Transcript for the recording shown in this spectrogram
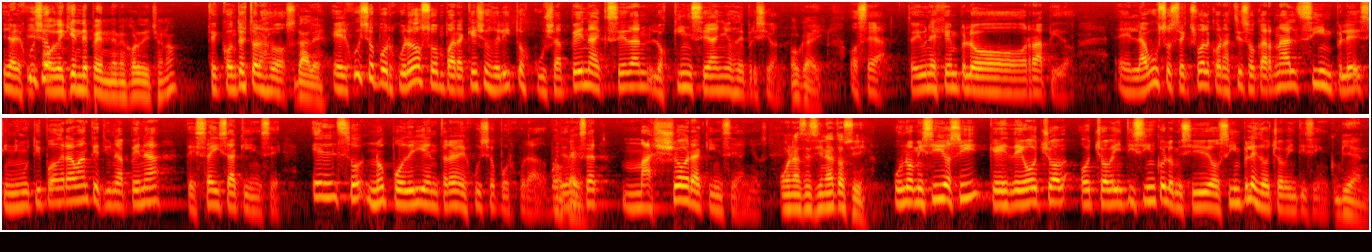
Mira, el juicio, O de quién depende, mejor dicho, ¿no? te contesto las dos. Dale. El juicio por jurado son para aquellos delitos cuya pena excedan los 15 años de prisión. Ok. O sea, te doy un ejemplo rápido. El abuso sexual con acceso carnal simple, sin ningún tipo de agravante, tiene una pena de 6 a 15. Eso no podría entrar en el juicio por jurado, porque Ok. tiene que ser mayor a 15 años. Un asesinato sí. Un homicidio sí, que es de 8 a, 8 a 25, el homicidio simple es de 8 a 25. Bien.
